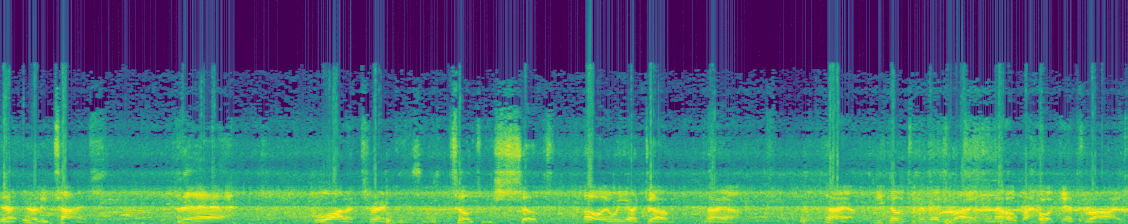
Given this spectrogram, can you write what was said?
yeah, early times. Yeah. What a track this. I'm totally soaked. Oh, and we are done. Nou ja. Nou ja, we go to the next ride. And I hope I will get right.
